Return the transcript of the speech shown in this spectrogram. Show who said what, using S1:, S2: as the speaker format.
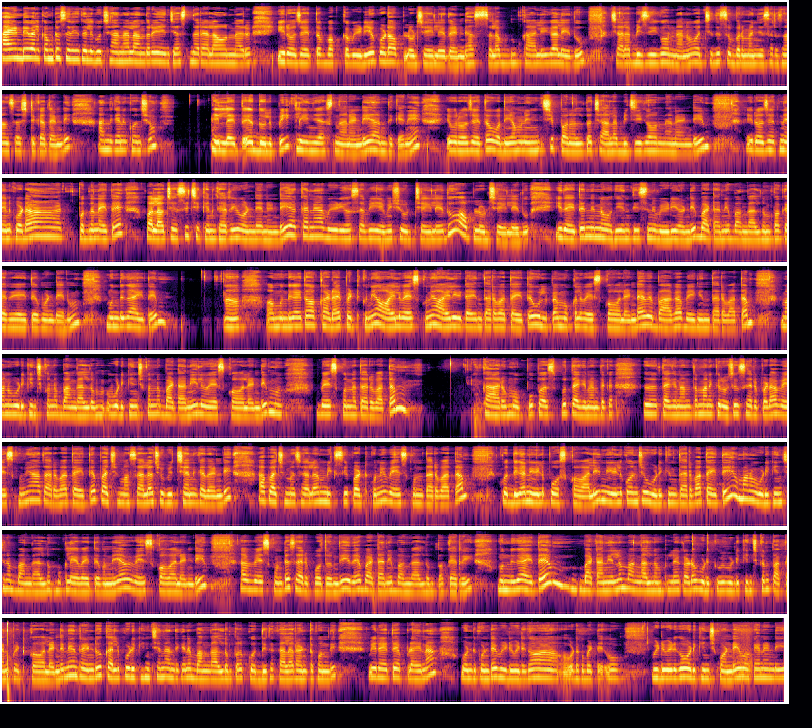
S1: Hi అండి welcome to Siri Telugu channel. అందరూ ఏం చేస్తున్నారు? ఎలా ఉన్నారు? ఈరోజు అయితే ఒక్క వీడియో కూడా అప్లోడ్ చేయలేదండి. అస్సలు ఖాళీగా లేదు. చాలా బిజీగా ఉన్నాను. వచ్చింది సుబ్రహ్మణ్యేశ్వర షష్ఠి కదండి. అందుకని కొంచెం ఇల్లు అయితే దులిపి క్లీన్ చేస్తున్నానండి అందుకని ఈరోజు అయితే ఉదయం నుంచి పనులతో చాలా బిజీగా ఉన్నానండి. ఈరోజు అయితే నేను కూడా పొద్దునైతే పలావ్ చేసి చికెన్ కర్రీ వండానండి. కానీ ఆ వీడియోస్ అవి ఏమీ షూట్ చేయలేదు అప్లోడ్ చేయలేదు. ఇదైతే నేను ఉదయం తీసిన వీడియో అండి. బఠానీ బంగాళదుంప కర్రీ అయితే వండాను. ముందుగా అయితే ముందుగా అయితే ఒక కడాయి పెట్టుకుని ఆయిల్ వేసుకుని ఆయిల్ హీట్ అయిన తర్వాత అయితే ఉల్లిపాయ ముక్కలు వేసుకోవాలండి. అవి బాగా వేగిన తర్వాత మనం ఉడికించుకున్న బంగాళదుంప ఉడికించుకున్న బఠానీలు వేసుకోవాలండి. వేసుకున్న తర్వాత కారం ఉప్పు పసుపు తగినంతగా తగినంత మనకి రుచికి సరిపడా వేసుకుని ఆ తర్వాత అయితే పచ్చి మసాలా చూపించాను కదండి. ఆ పచ్చి మసాలా మిక్సీ పట్టుకుని వేసుకున్న తర్వాత కొద్దిగా నీళ్ళు పోసుకోవాలి. నీళ్ళు కొంచెం ఉడికిన తర్వాత అయితే మనం ఉడికించిన బంగాళదుంపలు ఏవైతే ఉన్నాయో అవి వేసుకోవాలండి. అవి వేసుకుంటే సరిపోతుంది. ఇదే బఠానీ బంగాళదుంప కర్రీ. ముందుగా అయితే బఠానీలను బంగాళదుంపలను కూడా ఉడికి ఉడికించుకొని పక్కన పెట్టుకోవాలండి. నేను రెండు కలిపి ఉడికించాను. అందుకని బంగాళదుంపలు కొద్దిగా కలర్ అంటుకుంది. మీరైతే ఎప్పుడైనా వండుకుంటే విడివిడిగా ఉడకబెట్టి విడివిడిగా ఉడికించుకోండి. ఓకేనండి.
